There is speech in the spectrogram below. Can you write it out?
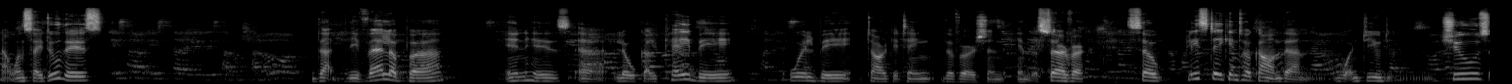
Now, once I do this, that developer in his uh, local KB will be targeting the version in the server. So please take into account then, when you choose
